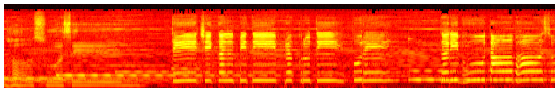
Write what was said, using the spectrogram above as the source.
भासु असे तेची कल्पिती प्रकृती पुरे। तरी भूता भासु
